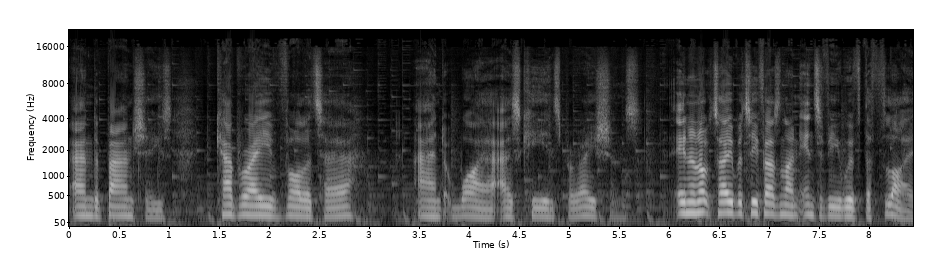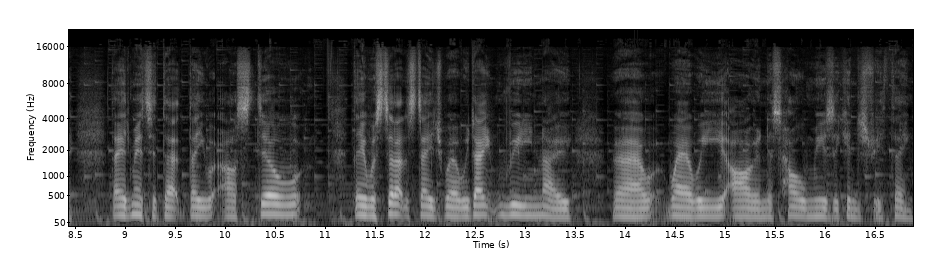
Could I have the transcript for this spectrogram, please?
and the Banshees, Cabaret Voltaire, and Wire as key inspirations. In an October 2009 interview with The Fly, they admitted that they are still they were still at the stage where we don't really know uh, where we are in this whole music industry thing.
